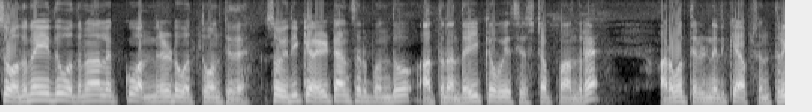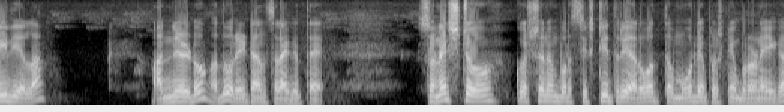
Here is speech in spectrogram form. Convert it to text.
ಸೊ ಹದಿನೈದು, ಹದಿನಾಲ್ಕು, ಹನ್ನೆರಡು ಹತ್ತು ಅಂತಿದೆ. ಸೊ ಇದಕ್ಕೆ ರೈಟ್ ಆನ್ಸರ್ ಬಂದು ಆತನ ದೈಹಿಕ ವಯಸ್ಸು ಎಷ್ಟಪ್ಪ ಅಂದರೆ ಅರವತ್ತೆರಡನೇದಕ್ಕೆ ಆಪ್ಷನ್ ತ್ರೀ ಇದೆಯಲ್ಲ? ಹನ್ನೆರಡು, ಅದು ರೈಟ್ ಆನ್ಸರ್ ಆಗುತ್ತೆ. So next question number sixty three ಅರವತ್ತ ಮೂರನೇ ಪ್ರಶ್ನೆ ಬರೋಣ ಈಗ.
